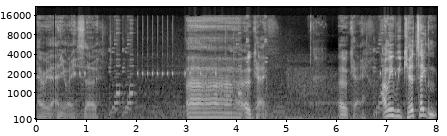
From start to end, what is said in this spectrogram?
area anyway, so... Uh, okay. Okay. I mean, we could take the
